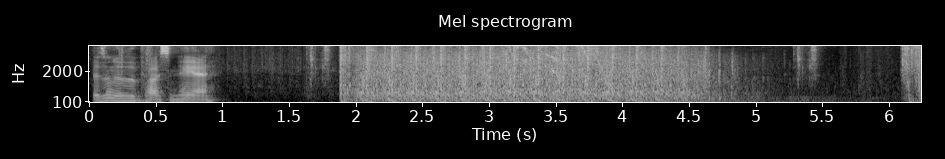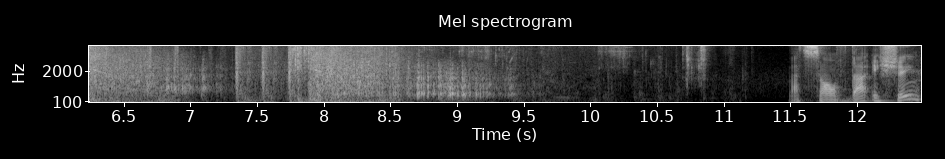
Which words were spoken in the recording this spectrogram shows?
There's another person here. Solve that issue.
